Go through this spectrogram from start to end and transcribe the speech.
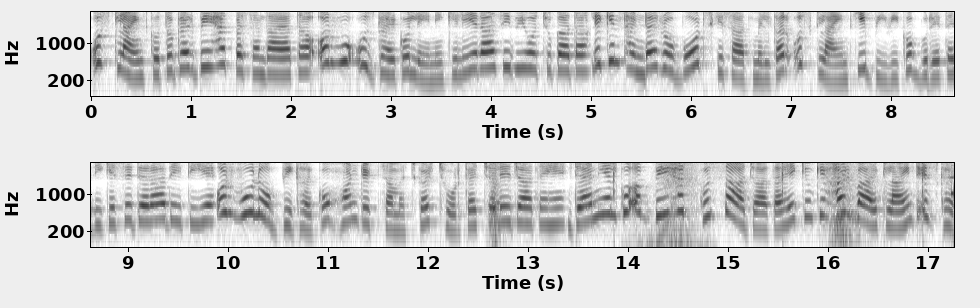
उस क्लाइंट को तो घर बेहद पसंद आया था और वो उस घर को लेने के लिए राज़ी भी हो चुका था। लेकिन थंडर रोबोट्स के साथ मिलकर उस क्लाइंट की बीवी को बुरे तरीके से डरा देती है और वो लोग भी घर को हॉन्टेड समझकर छोड़कर चले जाते हैं। डैनियल को अब बेहद गुस्सा आ जाता है क्योंकि हर बार क्लाइंट इस घर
